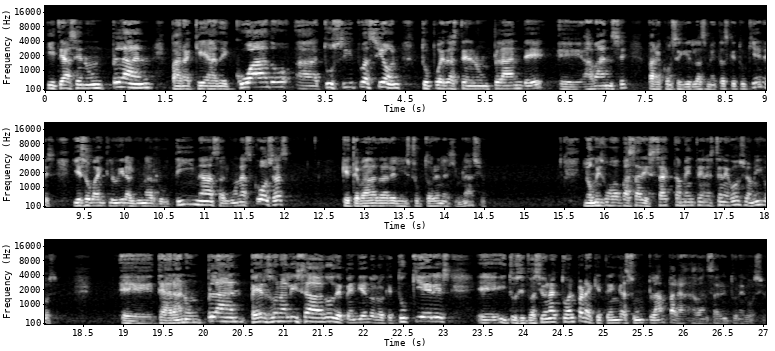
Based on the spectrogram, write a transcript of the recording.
Y te hacen un plan para que adecuado a tu situación, tú puedas tener un plan de eh, avance para conseguir las metas que tú quieres. Y eso va a incluir algunas rutinas, algunas cosas que te va a dar el instructor en el gimnasio. Lo mismo va a pasar exactamente en este negocio, amigos. Eh, te harán un plan personalizado dependiendo de lo que tú quieres eh, y tu situación actual para que tengas un plan para avanzar en tu negocio.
